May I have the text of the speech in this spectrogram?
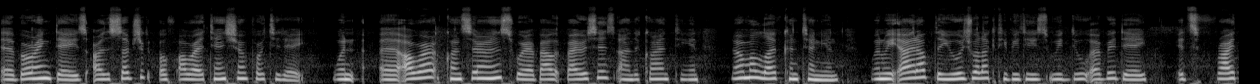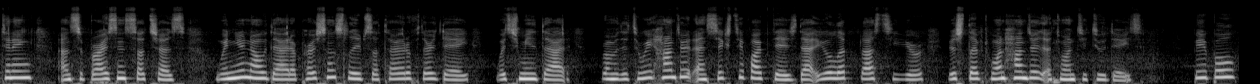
uh, boring days are the subject of our attention for today. When uh, our concerns were about viruses and the quarantine, normal life continued. When we add up the usual activities we do every day, it's frightening and surprising, such as when you know that a person sleeps a third of their day, which means that from the 365 days that you lived last year, you slept 122 days. People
